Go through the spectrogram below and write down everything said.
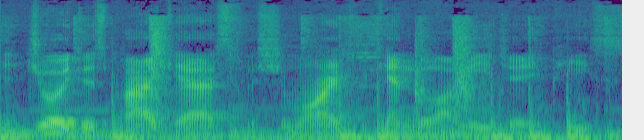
enjoyed this podcast. For Shamari, for Kendall, I'm EJ. Peace.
